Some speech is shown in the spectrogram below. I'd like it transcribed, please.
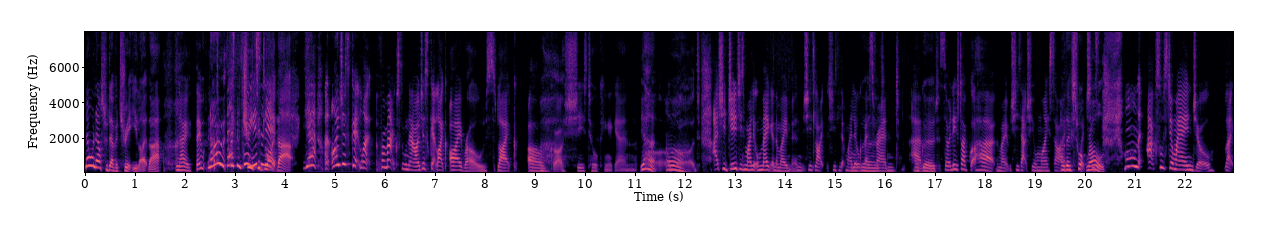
no one else would ever treat you like that. No, they no. That's I've been the thing, treated like that. Yeah, and I just get like from Axel now. I just get like eye rolls, like. Oh gosh, she's talking again. Yeah. Oh, Oh. god. Actually, Gigi's my little mate at the moment. She's like she's my Oh, little best friend. Um, Oh, good. So at least I've got her at the moment. She's actually on my side. Oh, they've swapped is- roles. Mm, Axel's still my angel. Like,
